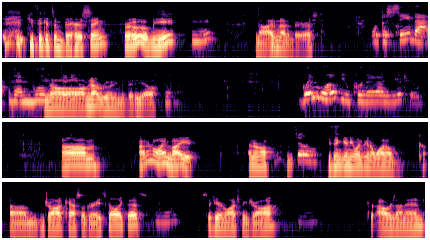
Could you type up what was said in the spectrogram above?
You think it's embarrassing? For who? Me? Mm-hmm. No, I'm not embarrassed. Well, to say that and then ruin No, the video. I'm not ruining the video. When will you put it on YouTube? Um, I don't know. I might. I don't know if So, you think anyone's gonna want to um, draw Castle Grayskull like this. mm-hmm. Sit here and watch me draw for hours on end.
